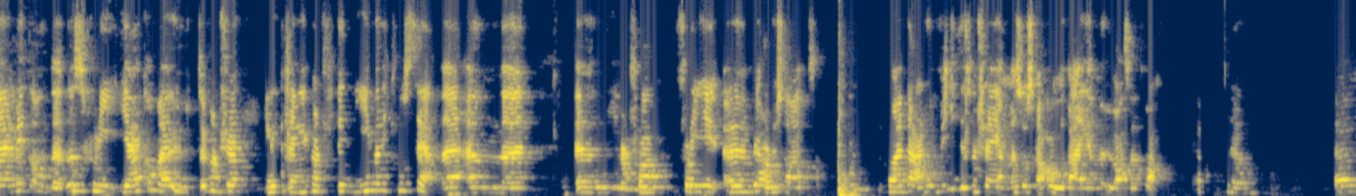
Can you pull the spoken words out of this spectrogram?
eh, litt annerledes, fordi jeg kan være ute kanskje litt lenger, kanskje til ni, men ikke noe senere enn en, i hvert fall. Fordi eh, vi har det sånn at når det er noe viktig som skjer hjemme, så skal alle være hjemme uansett hva. Ja. Um,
